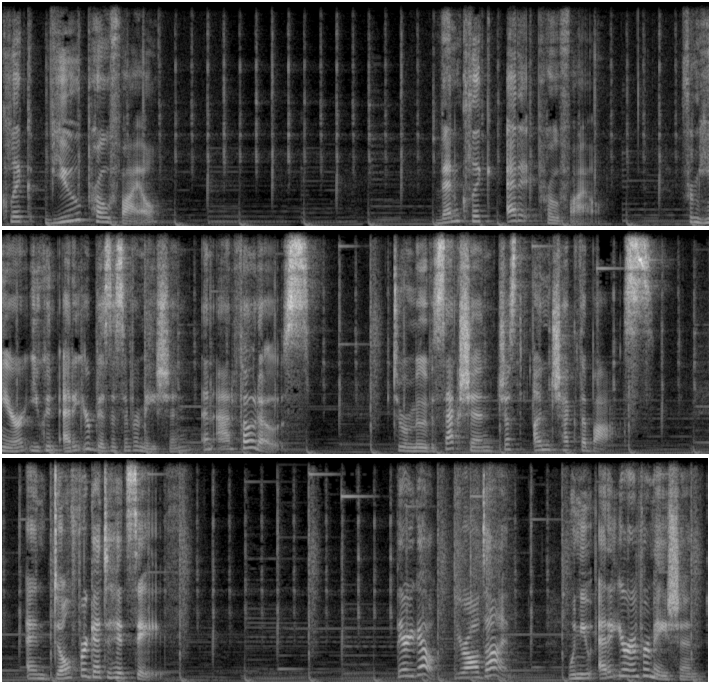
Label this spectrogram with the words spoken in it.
Click View Profile, then click Edit Profile. From here, you can edit your business information and add photos. To remove a section, just uncheck the box. And don't forget to hit save. There you go, you're all done. When you edit your information,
